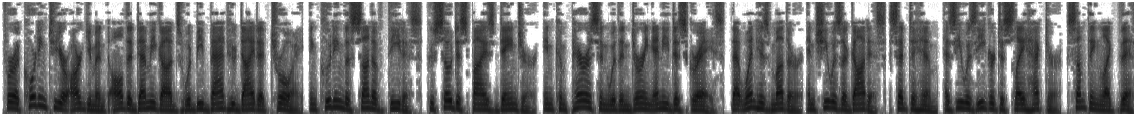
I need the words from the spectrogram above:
For according to your argument all the demigods would be bad who died at Troy, including the son of Thetis, who so despised danger, in comparison with enduring any disgrace, that when his mother and she was a goddess said to him, as he was eager to slay Hector, something like this,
